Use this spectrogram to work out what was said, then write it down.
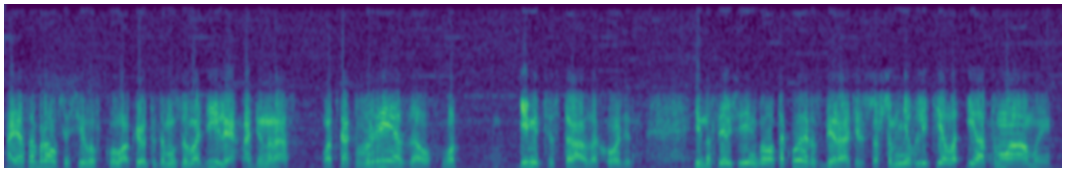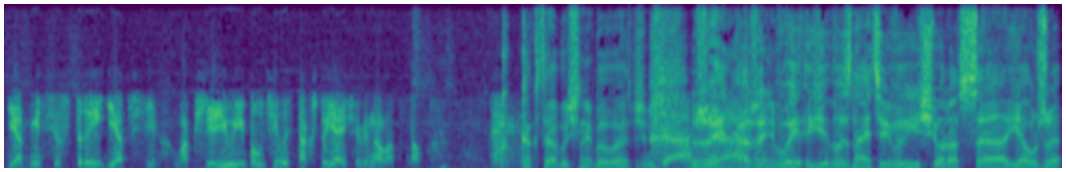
А я собрал все силы в кулак, и вот этому заводили один раз. Вот как врезал, вот, и медсестра заходит. И на следующий день было такое разбирательство, что мне влетело и от мамы, и от медсестры, и от всех вообще. И, и получилось так, что я еще виноват стал. Как это обычно и бывает. Да, Жень, да. а Жень, вы, вы знаете, вы еще раз, э, я уже,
